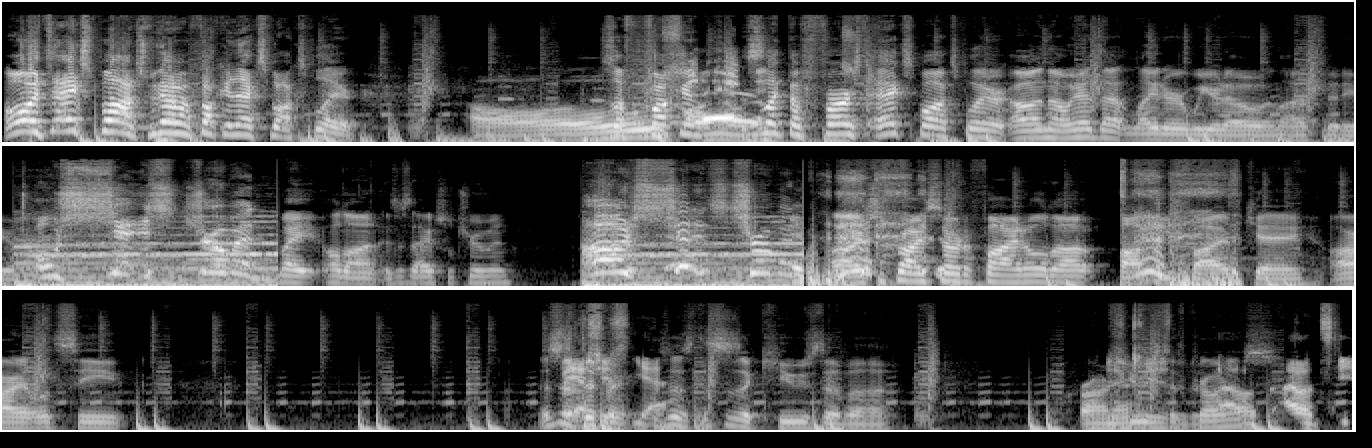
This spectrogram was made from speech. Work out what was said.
Oh, it's Xbox. We got a fucking Xbox player. oh. It's a fucking. shit. This is like the first Xbox player. Oh no, we had that lighter weirdo in the last video. Oh shit! It's Truman. Wait, hold on. Is this actual Truman? Oh shit! It's Truman. Alright, she's probably certified. Hold up. Poppy 5K. Alright, let's see. This is Yeah, different. yeah. This is this is accused of uh Cronus. accused of I Cronus. don't, I don't see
